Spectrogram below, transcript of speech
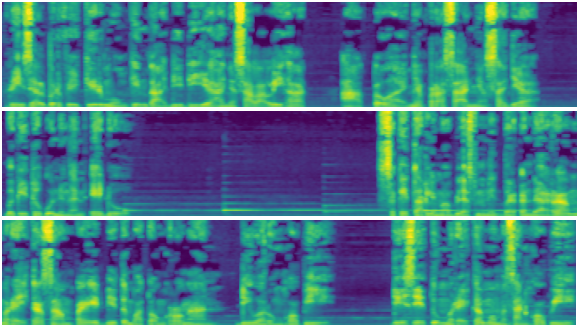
Rizal berpikir mungkin tadi dia hanya salah lihat atau hanya perasaannya saja. Begitupun dengan Edo. Sekitar 15 menit berkendara mereka sampai di tempat tongkrongan di warung kopi. Di situ mereka memesan kopi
